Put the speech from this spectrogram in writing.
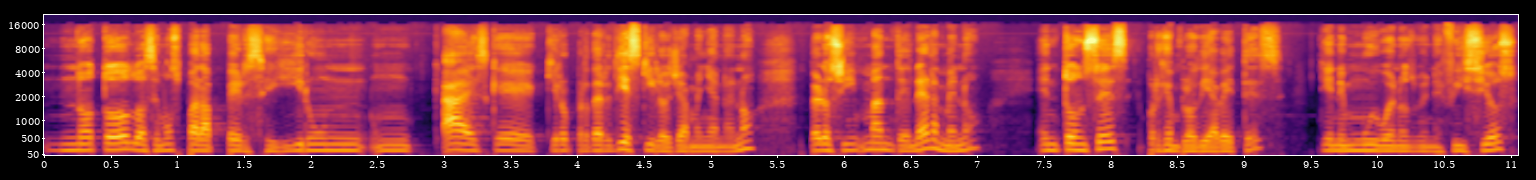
no todos lo hacemos para perseguir un, ah, es que quiero perder 10 kilos ya mañana, ¿no? Pero sí mantenerme, ¿no? Entonces, por ejemplo, diabetes tiene muy buenos beneficios.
